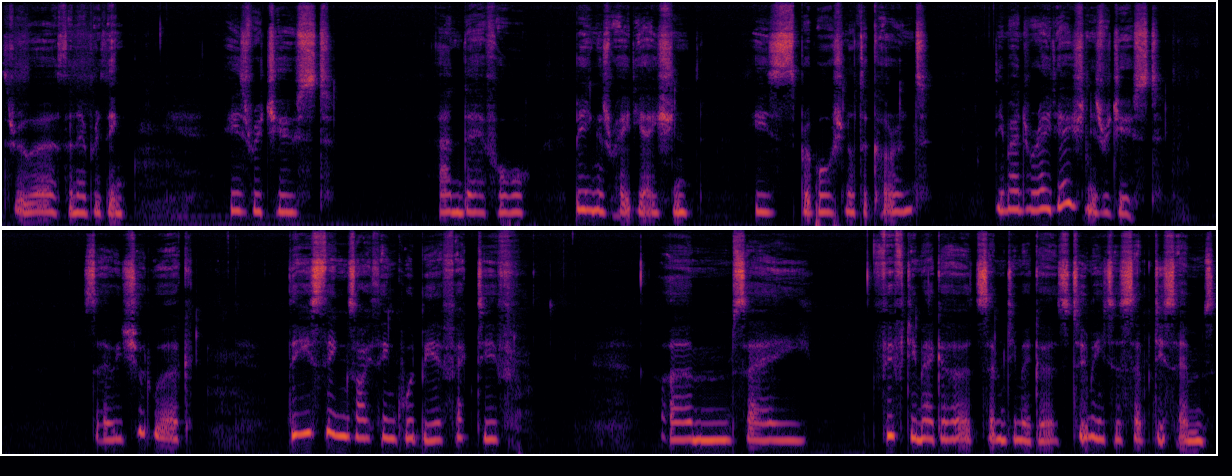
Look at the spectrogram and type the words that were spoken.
through Earth and everything is reduced, and therefore, being as radiation is proportional to current, the amount of radiation is reduced. So it should work. These things I think would be effective, um, say 50 megahertz, 70 megahertz, 2 meters, 70 sems.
